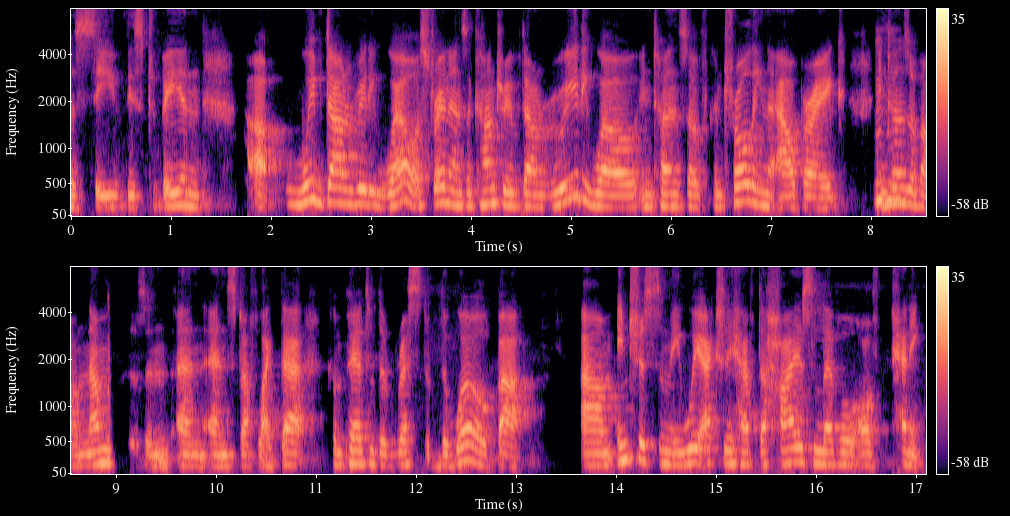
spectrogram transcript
perceive this to be, and uh, we've done really well. Australia as a country we've done really well in terms of controlling the outbreak, in mm-hmm. terms of our numbers and, and, and stuff like that, compared to the rest of the world. But um, interestingly, we actually have the highest level of panic,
